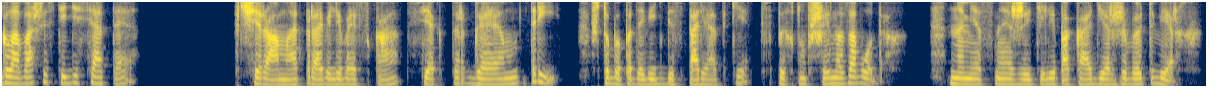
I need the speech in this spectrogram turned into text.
Глава 60. Вчера мы отправили войска в сектор ГМ-3, чтобы подавить беспорядки, вспыхнувшие на заводах. Но местные жители пока одерживают верх,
